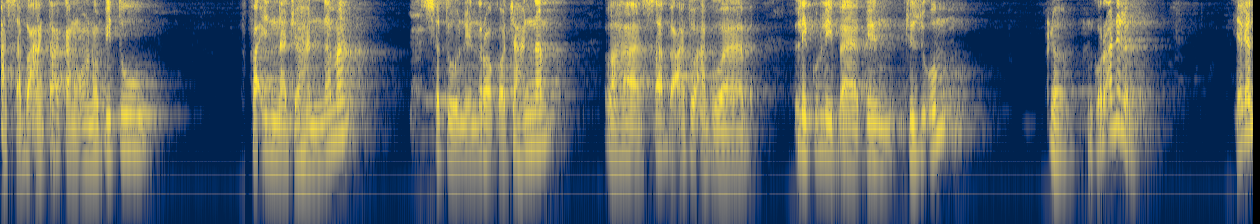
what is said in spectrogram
asaba'ata kang ono pitu. Fa inna jahannama setuhune neraka jahannam. Laha sab'atu abwab. Likulli babin juz'um. Loh Quran ini loh ya kan?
